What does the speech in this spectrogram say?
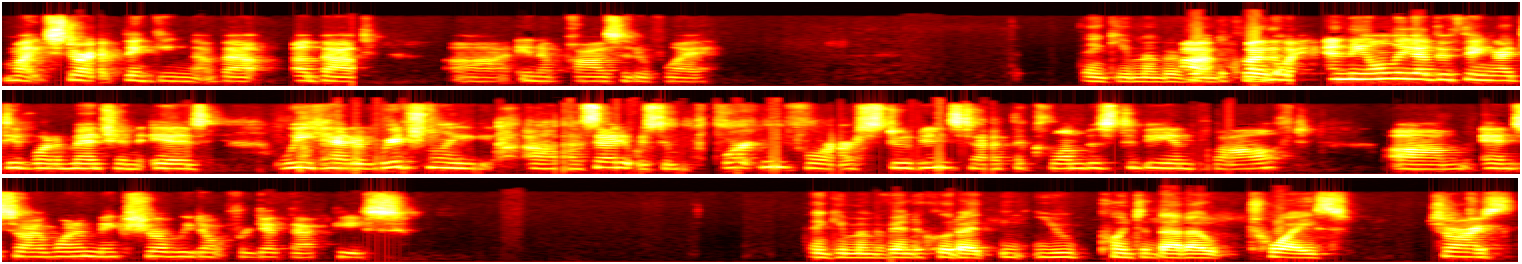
might start thinking about about uh, in a positive way. Thank you, Member Van uh, By the way, and the only other thing I did want to mention is we had originally uh, said it was important for our students at the Columbus to be involved. Um, and so I want to make sure we don't forget that piece. Thank you, Member Van I, you pointed that out twice Sorry. Just,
